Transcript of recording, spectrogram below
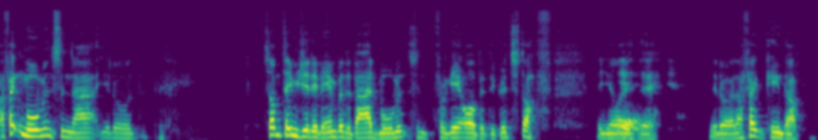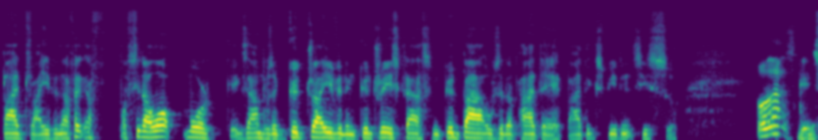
I think moments in that, you know, sometimes you remember the bad moments and forget all about the good stuff, and you're like Yeah. the, you know, and I think kind of bad driving. I think I've, I've seen a lot more examples of good driving and good racecraft and good battles that I've had uh, bad experiences. So, oh, that's good.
